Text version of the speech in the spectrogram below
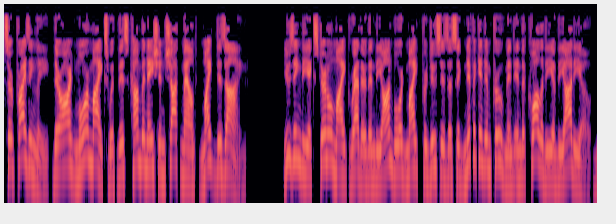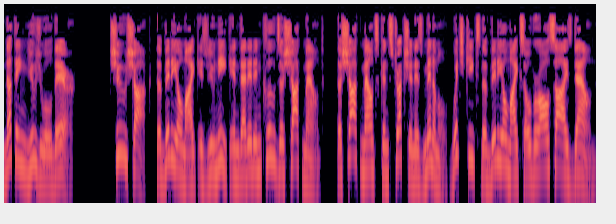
Surprisingly, there aren't more mics with this combination shock mount mic design. Using the external mic rather than the onboard mic produces a significant improvement in the quality of the audio, nothing usual there. Shoe shock. The VideoMic is unique in that it includes a shock mount. The shock mount's construction is minimal, which keeps the VideoMic's overall size down.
